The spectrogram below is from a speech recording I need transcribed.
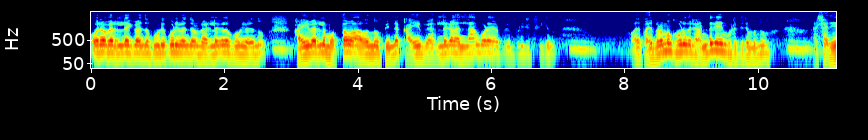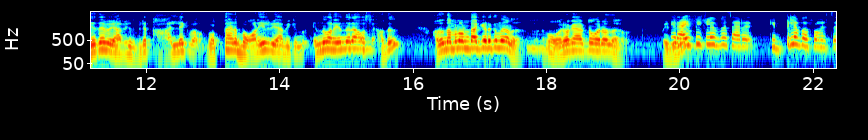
ഓരോ വിരലിലേക്ക് വരുന്നു കൂടി കൂടി വരുന്നു വിരലുകൾ കൂടി വരുന്നു. കൈ കൈവിരൽ മൊത്തമാകുന്നു. പിന്നെ കൈ വിരലുകളെല്ലാം കൂടെ പിടിച്ചിരിക്കുന്നു അത് പരിഭ്രമം കൂടുതൽ രണ്ട് കൈയും കൂടി തിരുമുന്നു. ശരീരത്തെ വ്യാപിക്കുന്നു. പിന്നെ കാലിലേക്ക് മൊത്തമായിട്ട് ബോഡിയിൽ വ്യാപിക്കുന്നു എന്ന് പറയുന്ന ഒരു അവസ്ഥ. അത് അത് നമ്മൾ ഉണ്ടാക്കിയെടുക്കുന്നതാണ്. അപ്പോൾ ഓരോ ക്യാരക്ടറും ഓരോന്നാണ്. റൈഫിൾ ക്ലബ്ബ് സാറ് കിട്ടില്ല പെർഫോമൻസ്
